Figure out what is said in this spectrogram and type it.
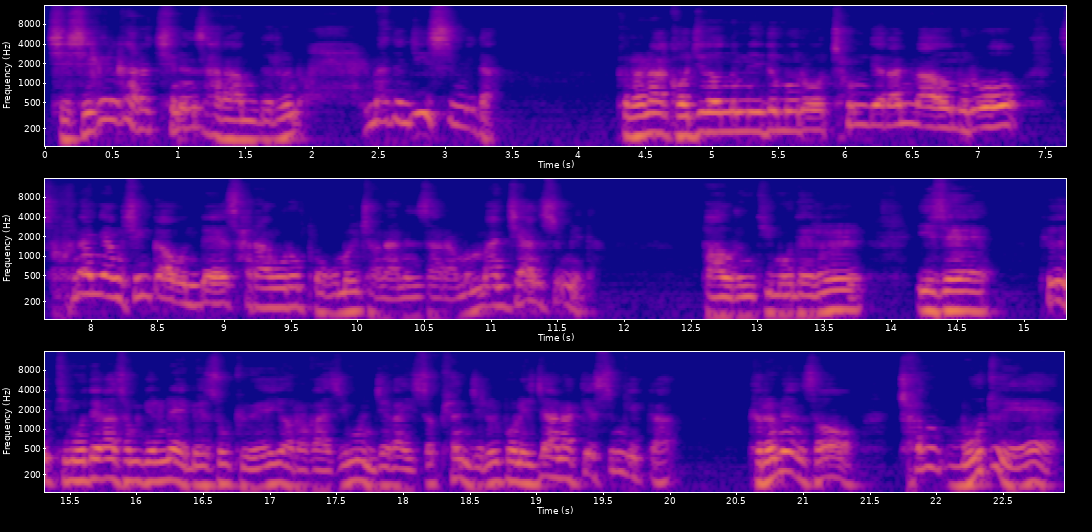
지식을 가르치는 사람들은 얼마든지 있습니다. 그러나 거짓 없는 믿음으로 청결한 마음으로 선한 양심 가운데 사랑으로 복음을 전하는 사람은 많지 않습니다. 바울은 디모데를 이제 그 디모데가 섬기는 에베소 교회에 여러 가지 문제가 있어 편지를 보내지 않았겠습니까? 그러면서 천 모두에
